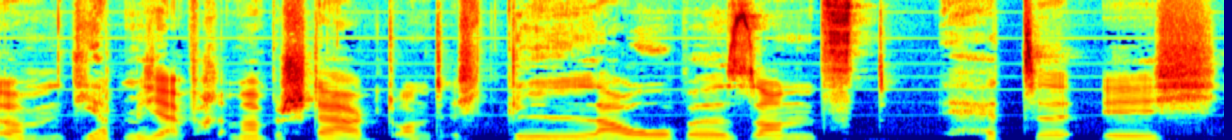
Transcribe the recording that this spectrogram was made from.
ähm, die hat mich einfach immer bestärkt. Und ich glaube, sonst hätte ich,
